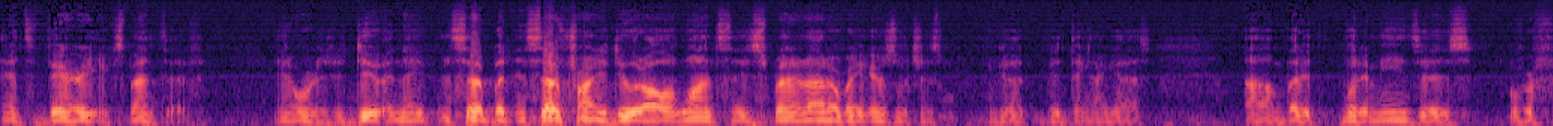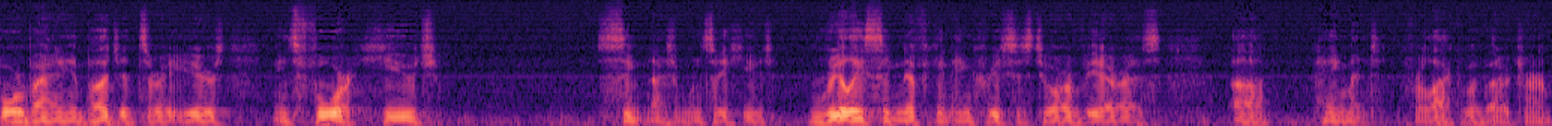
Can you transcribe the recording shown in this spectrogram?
And it's very expensive in order to do, and they, instead of, but instead of trying to do it all at once, they spread it out over eight years, which is good, good thing, I guess. Um, but it, what it means is, over four biennium budgets or eight years, means four huge, I wouldn't say huge, really significant increases to our VRS uh, payment, for lack of a better term.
